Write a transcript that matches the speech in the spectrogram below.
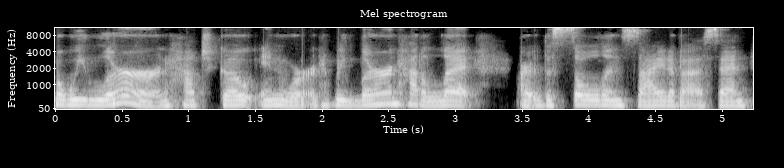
but we learn how to go inward we learn how to let our the soul inside of us and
